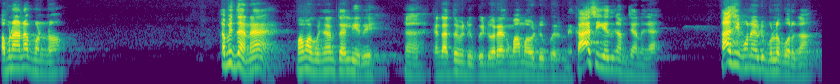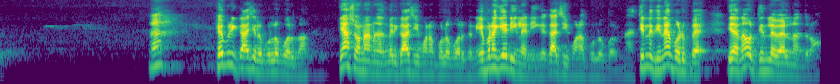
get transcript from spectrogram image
அப்போ நான் என்ன பண்ணோம் அப்படித்தானே? மாமா கொஞ்ச நேரம் தள்ளிடு எங்கள் அத்தை வீட்டுக்கு போயிட்டு வரேன் எங்கள் மாமா வீட்டுக்கு போயிருந்தேன் காசிக்கு எதுக்கு அமிச்சானுங்க? காசி போனால் எப்படி புள்ள போயிருக்கான்? ஆ? எப்படி காசியில் புள்ள போயிருக்கான்? ஏன் சொன்னானுங்க அது மாதிரி காசிக்கு போனால் புள்ள போயிருக்குன்னு எப்போ கேட்டிங்களா நீங்கள் காசிக்கு போனால் புள்ள போயிருக்கேன் தின்ன தின்னா படுப்பேன். இதனால் ஒரு தின்னில் வேலை வந்துடும்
